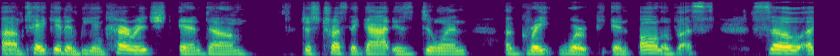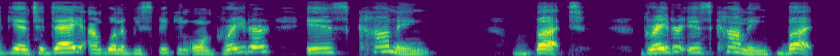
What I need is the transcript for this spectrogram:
um, take it and be encouraged, and um, just trust that God is doing a great work in all of us. So, again, today I'm going to be speaking on greater is coming, but greater is coming, but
